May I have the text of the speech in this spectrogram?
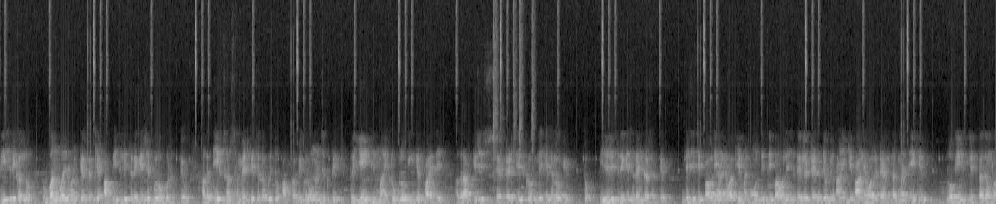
तीसरी कर लो तो वन बाई वन कर करके आप इजली तरीके से ग्रो हो सकते हो। अगर एक साथ समेट के चलोगे तो आप कभी ग्रो नहीं सकते। तो यही थी माइक्रो ब्लॉगिंग के फ़ायदे। अगर आप किसी सेपरेट चीज़ को लेके चलोगे इजीली तरीके से रैंक कर सकते हो। जैसे दीपावली आने वाली है, मैं ओनली दीपावली से रिलेटेड जो भी आएँगे, आने वाले टाइम तक मैं एक ही ब्लॉगिंग लिखता जाऊँगा।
